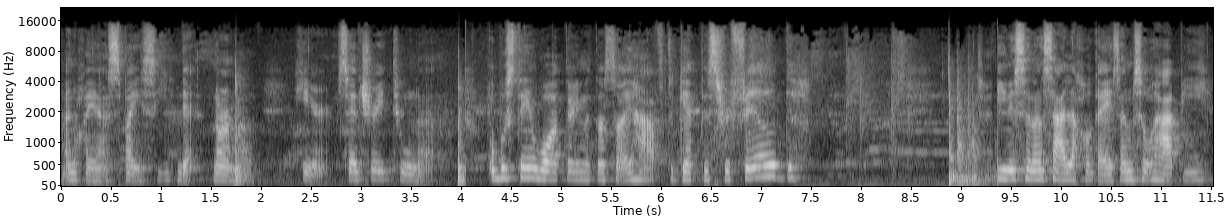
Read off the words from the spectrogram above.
ano kaya? Spicy? Hindi. Normal. Here. Century tuna. Ubus na yung water na to. So, I have to get this refilled. Linis na ng sala ko, guys. I'm so happy.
